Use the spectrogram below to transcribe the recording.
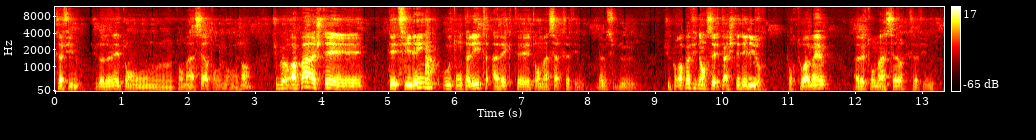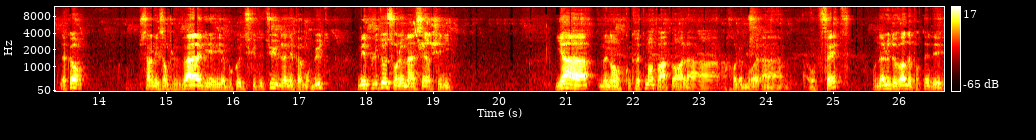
ksafim, tu dois donner ton, ton maaser, ton, argent, tu ne pourras pas acheter tes tefilines ou ton talit avec ton maaser ksafim. Même si tu ne pourras pas financer, acheter des livres pour toi-même avec ton maaser ksafim. D'accord? C'est un exemple vague et il y a beaucoup à discuter dessus, là n'est pas mon but, mais plutôt sur le maaser sheni. Il y a, maintenant concrètement par rapport à la, à, on a le devoir d'apporter des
